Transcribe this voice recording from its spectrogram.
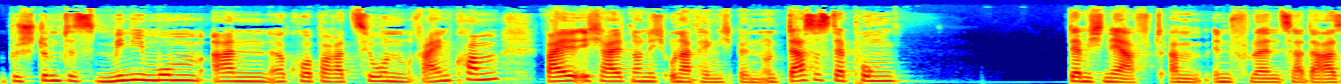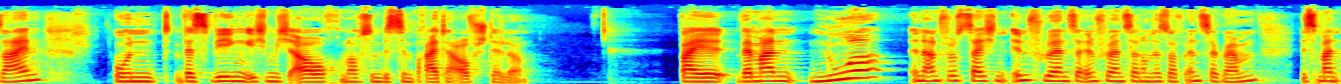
bestimmtes Minimum an äh, Kooperationen reinkommen, weil ich halt noch nicht unabhängig bin. Und das ist der Punkt, der mich nervt am Influencer-Dasein und weswegen ich mich auch noch so ein bisschen breiter aufstelle. Weil wenn man nur in Anführungszeichen Influencer, Influencerin ist auf Instagram, ist man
